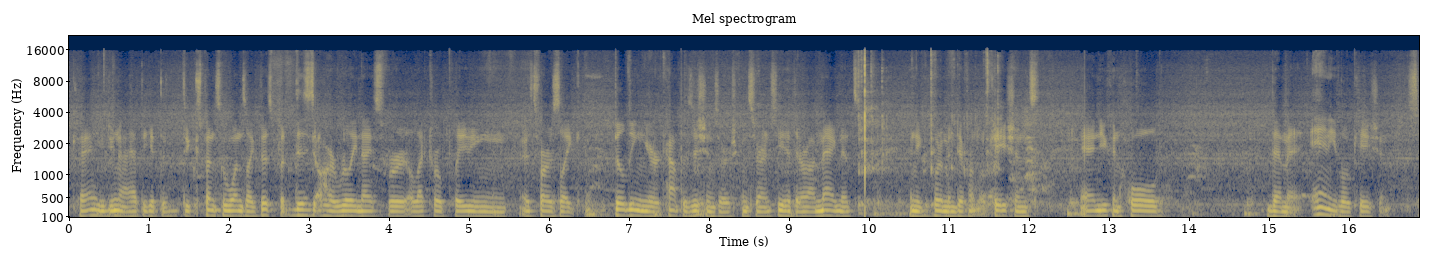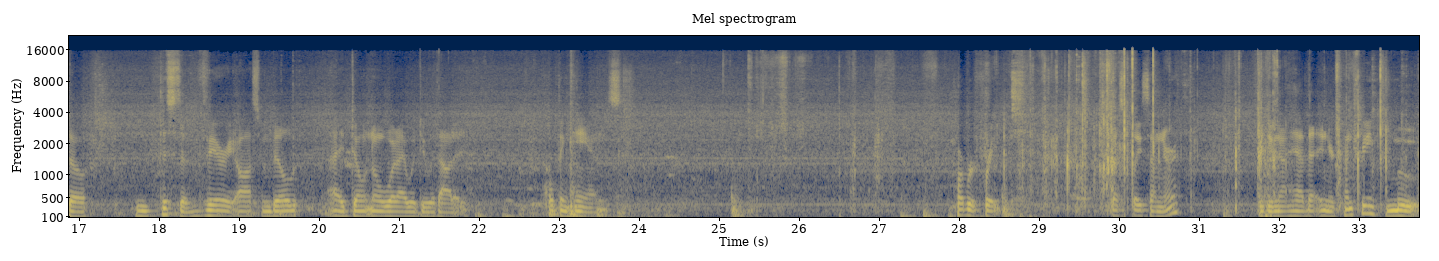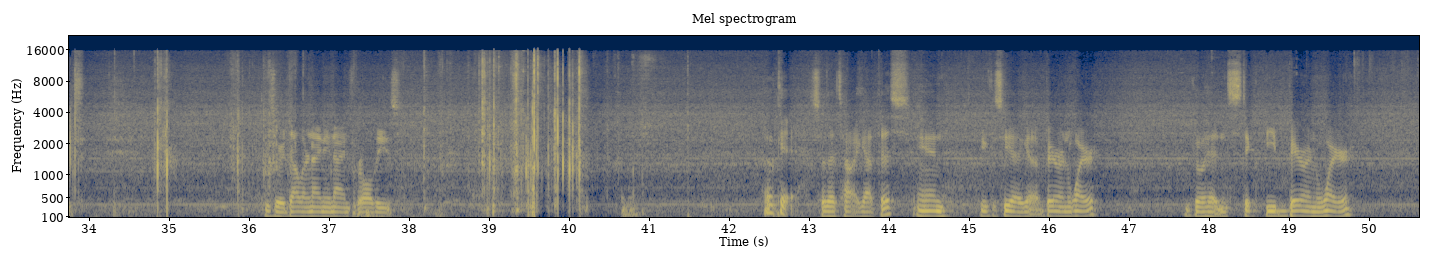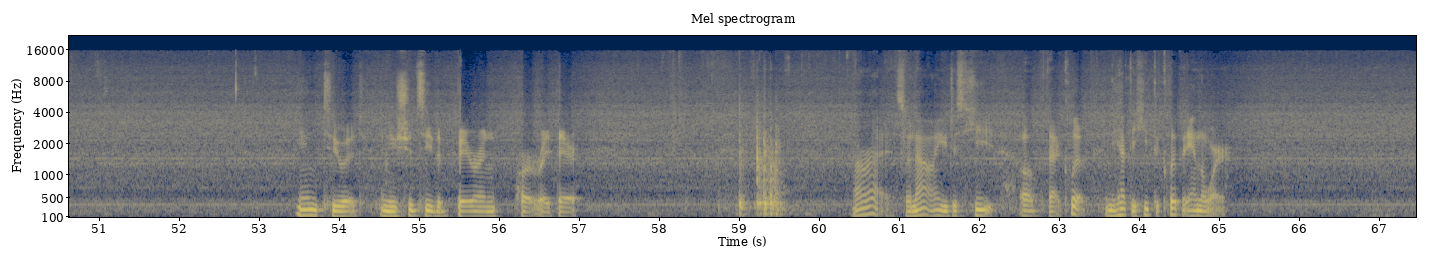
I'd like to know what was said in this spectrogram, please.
Okay, you do not have to get the, the, expensive ones like this, but these are really nice for electroplating as far as like building your compositions are concerned. See that they're on magnets and you can put them in different locations and you can hold them at any location. So this is a very awesome build. I don't know what I would do without it. Helping hands. Harbor Freight. Best place on earth. If you do not have that in your country, move. These are $1.99 for all these. Okay, so that's how I got this, and you can see I got a Baron wire. Go ahead and stick the Baron wire into it, and you should see the Baron part right there. Alright, so now you just heat up that clip, and you have to heat the clip and the wire.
